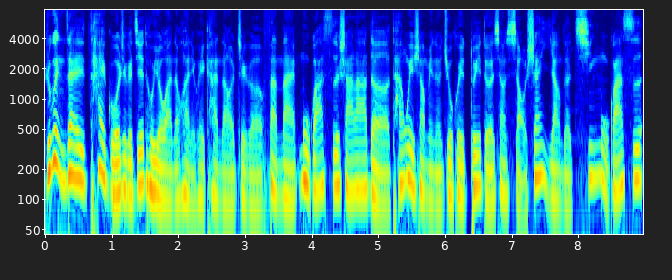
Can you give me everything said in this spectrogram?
如果你在泰国这个街头游玩的话，你会看到这个贩卖木瓜丝沙拉的摊位上面呢，就会堆得像小山一样的青木瓜丝，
